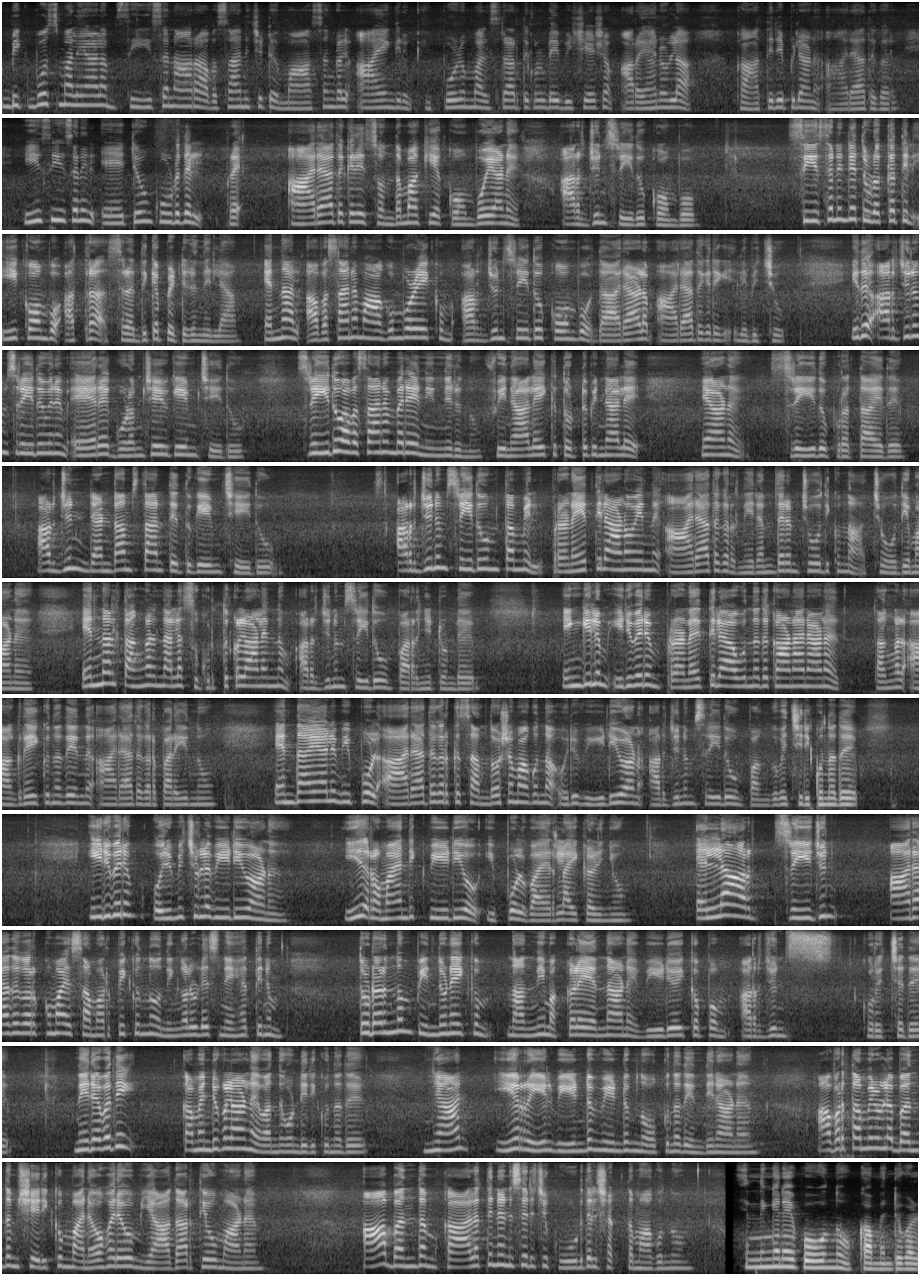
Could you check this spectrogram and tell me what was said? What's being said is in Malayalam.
ബിഗ് ബോസ് മലയാളം സീസൺ ആറ് അവസാനിച്ചിട്ട് മാസങ്ങൾ ആയെങ്കിലും ഇപ്പോഴും മത്സരാർത്ഥികളുടെ വിശേഷം അറിയാനുള്ള കാത്തിരിപ്പിലാണ് ആരാധകർ. ഈ സീസണിൽ ഏറ്റവും കൂടുതൽ ആരാധകരെ സ്വന്തമാക്കിയ കോംബോയാണ് അർജുൻ ശ്രീതു കോംബോ. സീസണിന്റെ തുടക്കത്തിൽ ഈ കോംബോ അത്ര ശ്രദ്ധിക്കപ്പെട്ടിരുന്നില്ല. എന്നാൽ അവസാനമാകുമ്പോഴേക്കും അർജുൻ ശ്രീതു കോംബോ ധാരാളം ആരാധകരെ ലഭിച്ചു. ഇത് അർജുനും ശ്രീതുവിനും ഏറെ ഗുണം ചെയ്യുകയും ചെയ്തു. ശ്രീതു അവസാനം വരെ നിന്നിരുന്നു. ഫിനാലേക്ക് തൊട്ടു പിന്നാലെയാണ് ശ്രീതു പുറത്തായത്. അർജുൻ രണ്ടാം സ്ഥാനത്തെത്തുകയും ചെയ്തു. അർജുനും ശ്രീതുവും തമ്മിൽ പ്രണയത്തിലാണോ എന്ന് ആരാധകർ നിരന്തരം ചോദിക്കുന്ന ചോദ്യമാണ്. എന്നാൽ തങ്ങൾ നല്ല സുഹൃത്തുക്കളാണെന്നും അർജുനും ശ്രീതുവും പറഞ്ഞിട്ടുണ്ട്. എങ്കിലും ഇരുവരും പ്രണയത്തിലാവുന്നത് കാണാനാണ് തങ്ങൾ ആഗ്രഹിക്കുന്നത് എന്ന് ആരാധകർ പറയുന്നു. എന്തായാലും ഇപ്പോൾ ആരാധകർക്ക് സന്തോഷമാകുന്ന ഒരു വീഡിയോ ആണ് അർജുനും ശ്രീതുവും പങ്കുവച്ചിരിക്കുന്നത്. ഇരുവരും ഒരുമിച്ചുള്ള വീഡിയോ ആണ്. ഈ റൊമാന്റിക് വീഡിയോ ഇപ്പോൾ വൈറലായി കഴിഞ്ഞു. എല്ലാ ശ്രീജുൻ ആരാധകർക്കുമായി സമർപ്പിക്കുന്നു നിങ്ങളുടെ സ്നേഹത്തിനും തുടർന്നും പിന്തുണയ്ക്കും നന്ദി മക്കളെ എന്നാണ് വീഡിയോയ്ക്കൊപ്പം അർജുൻ കുറിച്ചത്. നിരവധി കമന്റുകളാണ് വന്നുകൊണ്ടിരിക്കുന്നത്. ഞാൻ ഈ റീൽ വീണ്ടും വീണ്ടും നോക്കുന്നത് എന്തിനാണ്? അവർ തമ്മിലുള്ള ബന്ധം ശരിക്കും മനോഹരവും യാഥാർത്ഥ്യവുമാണ്. ആ ബന്ധം കാലത്തിനനുസരിച്ച് കൂടുതൽ ശക്തമാകുന്നു. എന്നിങ്ങനെ പോകുന്നു കമന്റുകൾ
